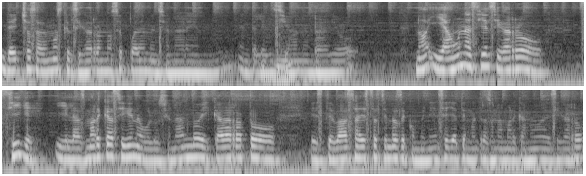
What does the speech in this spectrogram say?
De hecho, sabemos que el cigarro no se puede mencionar en, televisión, en radio, ¿no? Y aún así el cigarro sigue y las marcas siguen evolucionando y cada rato este, vas a estas tiendas de conveniencia y ya te encuentras una marca nueva de cigarro.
